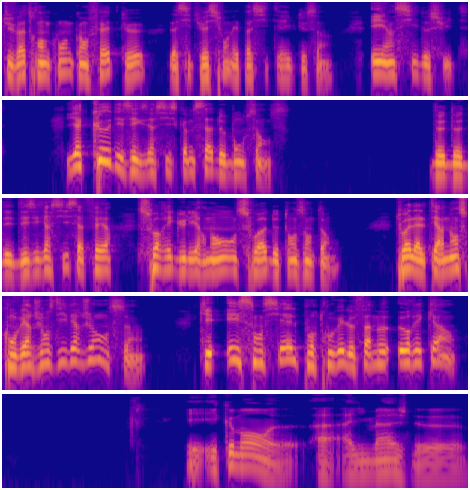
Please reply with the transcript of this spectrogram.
tu vas te rendre compte qu'en fait, que la situation n'est pas si terrible que ça. Et ainsi de suite. Il y a que des exercices comme ça de bon sens. De, de- des- exercices à faire soit régulièrement, soit de temps en temps. Toi, l'alternance convergence-divergence, qui est essentielle pour trouver le fameux Eureka. Et, comment, euh, à l'image de,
